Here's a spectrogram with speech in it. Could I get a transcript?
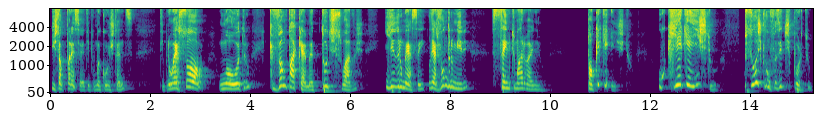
Isto ao que parece é tipo uma constante. Tipo, não é só um ou outro que vão para a cama todos suados e adormecem. Aliás, vão dormir sem tomar banho. Pá, o que é que é isto? O que é que é isto? Pessoas que vão fazer desporto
